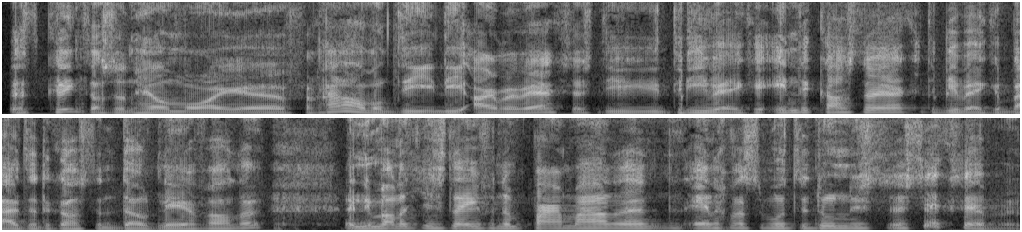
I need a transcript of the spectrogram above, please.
Dat klinkt als een heel mooi eh, verhaal. Want die, die arme werksters die drie weken in de kast werken... drie weken buiten de kast en dood neervallen. En die mannetjes leven een paar maanden... en het enige wat ze moeten doen is seks hebben.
